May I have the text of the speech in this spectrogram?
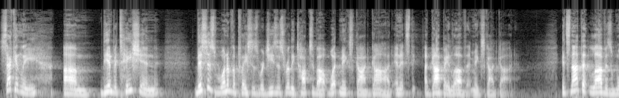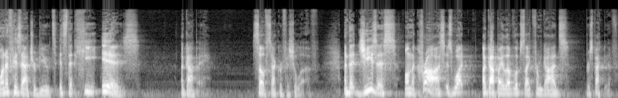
Secondly, um, the invitation. This is one of the places where Jesus really talks about what makes God God, and it's the agape love that makes God God. It's not that love is one of his attributes, it's that he is agape, self sacrificial love. And that Jesus on the cross is what agape love looks like from God's perspective.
